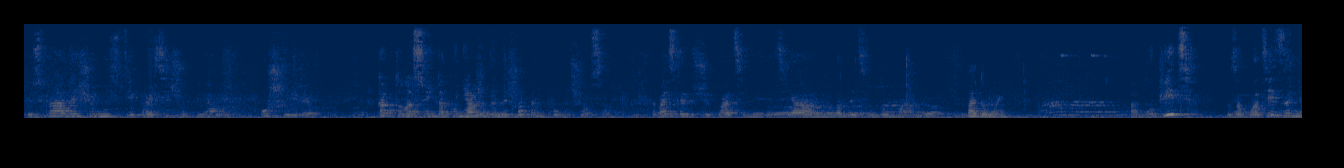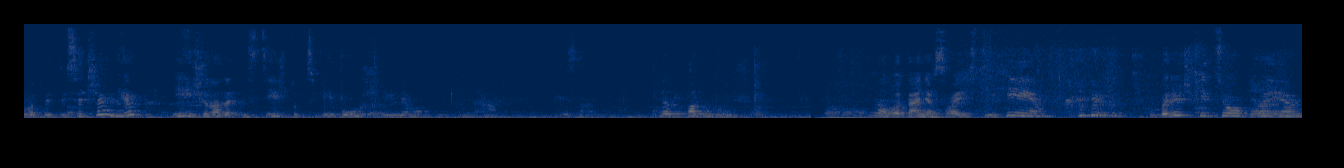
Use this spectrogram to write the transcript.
То есть надо еще нести, просить, чтобы меня ушили. Как-то у нас сегодня такой неожиданный шопинг получился. Давай следующее платье мерить, я над этим думаю. Подумай. Купить, заплатить за него 2000 лир, и еще надо отнести, чтобы тебе его ушили. Да. Не знаю. Я подумаю еще. Ну вот Аня в своей стихии. Брючки теплые.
